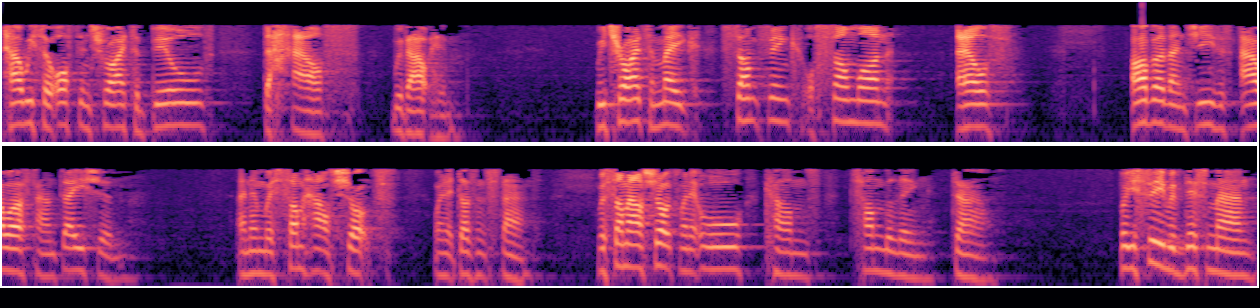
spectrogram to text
how we so often try to build the house without Him. We try to make something or someone else other than Jesus our foundation. and then we're somehow shocked when it doesn't stand. We're somehow shocked when it all comes tumbling down. But you see, with this man,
